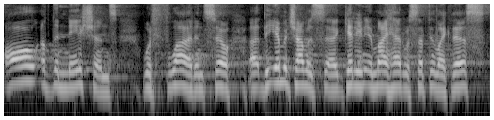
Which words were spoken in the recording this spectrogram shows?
all of the nations would flood. And so uh, the image I was uh, getting in my head was something like this.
